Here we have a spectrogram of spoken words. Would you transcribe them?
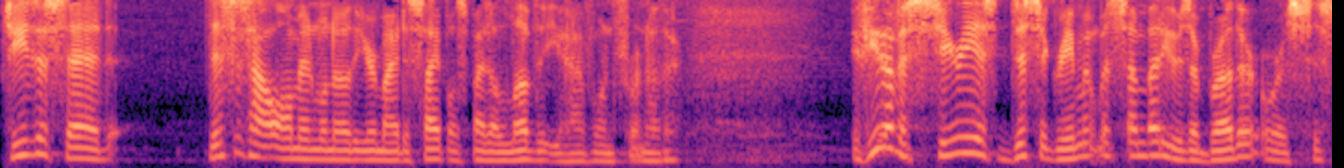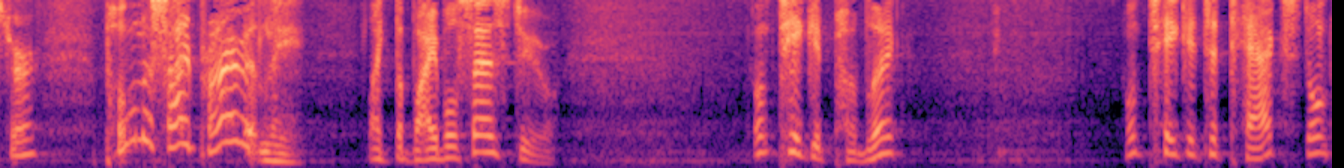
Jesus said, This is how all men will know that you're my disciples by the love that you have one for another. If you have a serious disagreement with somebody who's a brother or a sister, pull them aside privately, like the Bible says to. Don't take it public. Don't take it to text. Don't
